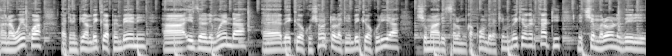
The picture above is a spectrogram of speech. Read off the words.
anawekwa lakini pia mbeki wa pembeni uh, Israel Mwenda uh, beki wa kushoto, lakini beki wa kulia Shomari Salum Kapombe, lakini mbeki wa katikati ni Chemalon dhidi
